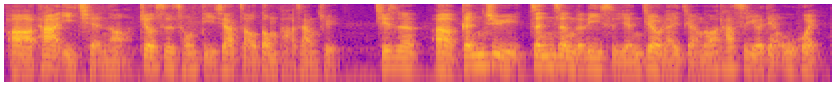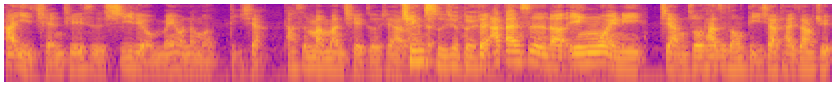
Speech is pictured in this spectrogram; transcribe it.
啊，他以前哈就是从底下凿洞爬上去。其实呃，根据真正的历史研究来讲的话，他是有点误会。他以前其实溪流没有那么底下，它是慢慢切割下来的，侵蚀就对。对啊，但是呢，因为你讲说它是从底下抬上去，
